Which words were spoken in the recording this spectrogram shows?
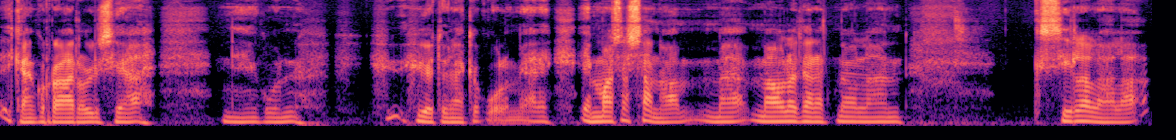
ikään kuin raadollisia niin kuin hyötynäkökulmia, niin en mä osaa sanoa. Mä, mä oletan, että me ollaan sillä lailla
